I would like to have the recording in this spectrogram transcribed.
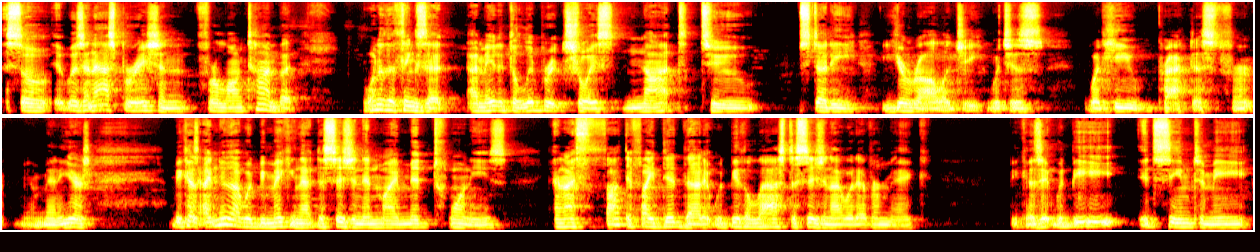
So it was an aspiration for a long time. But one of the things that I made a deliberate choice not to study urology, which is what he practiced for you know, many years, because I knew I would be making that decision in my mid 20s. And I thought if I did that, it would be the last decision I would ever make, because it would be, it seemed to me,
